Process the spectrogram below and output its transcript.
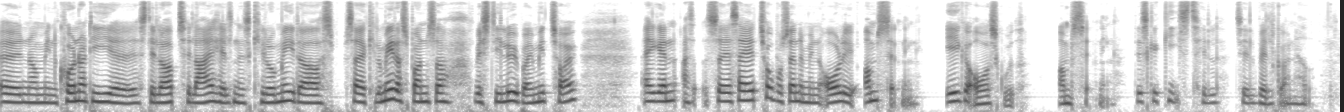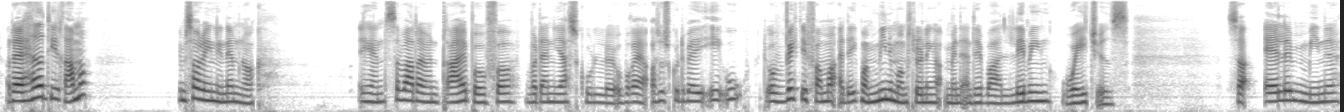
Øh, når mine kunder de øh, stiller op til legeheltenes kilometer, så er jeg kilometersponsor, hvis de løber i mit tøj. Og igen, altså, så jeg sagde 2% af min årlige omsætning, ikke overskud, omsætning. Det skal gives til, til velgørenhed. Og da jeg havde de rammer, jamen, så var det egentlig nemt nok igen, så var der jo en drejebog for, hvordan jeg skulle øh, operere, og så skulle det være i EU. Det var vigtigt for mig, at det ikke var minimumslønninger, men at det var living wages. Så alle mine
